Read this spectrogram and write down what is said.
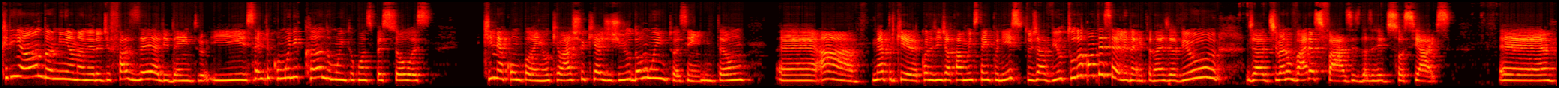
criando a minha maneira de fazer ali dentro e sempre comunicando muito com as pessoas que me acompanham, que eu acho que ajuda muito, assim. Então, é, ah, né, porque quando a gente já tá há muito tempo nisso, tu já viu tudo acontecer ali dentro, né? Já viu, já tiveram várias fases das redes sociais. É,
